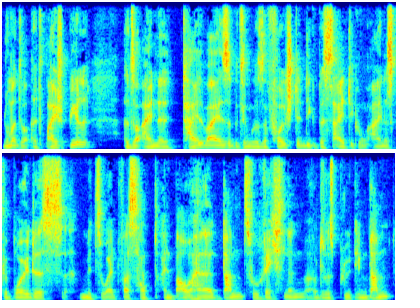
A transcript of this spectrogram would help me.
Nur mal so als Beispiel. Also eine teilweise bzw. vollständige Beseitigung eines Gebäudes mit so etwas hat ein Bauherr dann zu rechnen, oder das blüht ihm dann,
